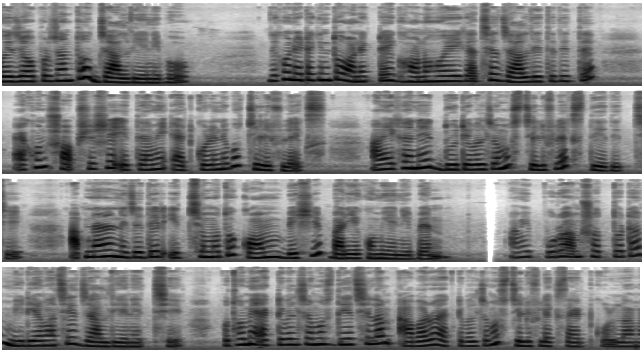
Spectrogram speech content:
হয়ে যাওয়া পর্যন্ত জাল দিয়ে নিব। দেখুন, এটা কিন্তু অনেকটাই ঘন হয়ে গেছে জাল দিতে দিতে। এখন সবশেষে এতে আমি অ্যাড করে নেব চিলি ফ্লেক্স আমি এখানে দুই টেবিল চামচ চিলি ফ্লেক্স দিয়ে দিচ্ছি। আপনারা নিজেদের ইচ্ছে মতো কম বেশি বাড়িয়ে কমিয়ে নেবেন। আমি পুরো আমসত্ত্বটা মিডিয়াম আছে জাল দিয়ে নিচ্ছি। প্রথমে এক টেবিল চামচ দিয়েছিলাম, আবারও এক টেবিল চামচ চিলি ফ্লেক্স অ্যাড করলাম।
